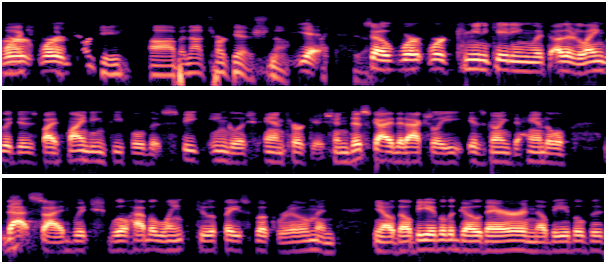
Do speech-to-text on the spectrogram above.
we're we're Turkey, uh, but not Turkish. No. yeah. I can do that. So we're we're communicating with other languages by finding people that speak English and Turkish. And this guy that actually is going to handle that side, which will have a link to a Facebook room and you know they'll be able to go there and they'll be able to,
